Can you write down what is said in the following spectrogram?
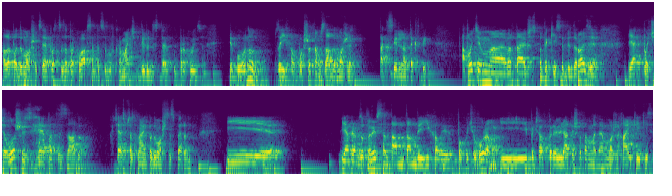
але подумав, що це я просто запаркувався, бо це був карманчик, де люди паркуються. Типу, ну, заїхав, бо що там ззаду може так сильно текти. А потім, е, вертаючись по такій собі дорозі, як почало щось гепати ззаду. Хоча я спочатку навіть подумав, що це спереду. І я прям зупинився там, там, де їхали по кучугурам, і почав перевіряти, що там в мене, може гайки якісь,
